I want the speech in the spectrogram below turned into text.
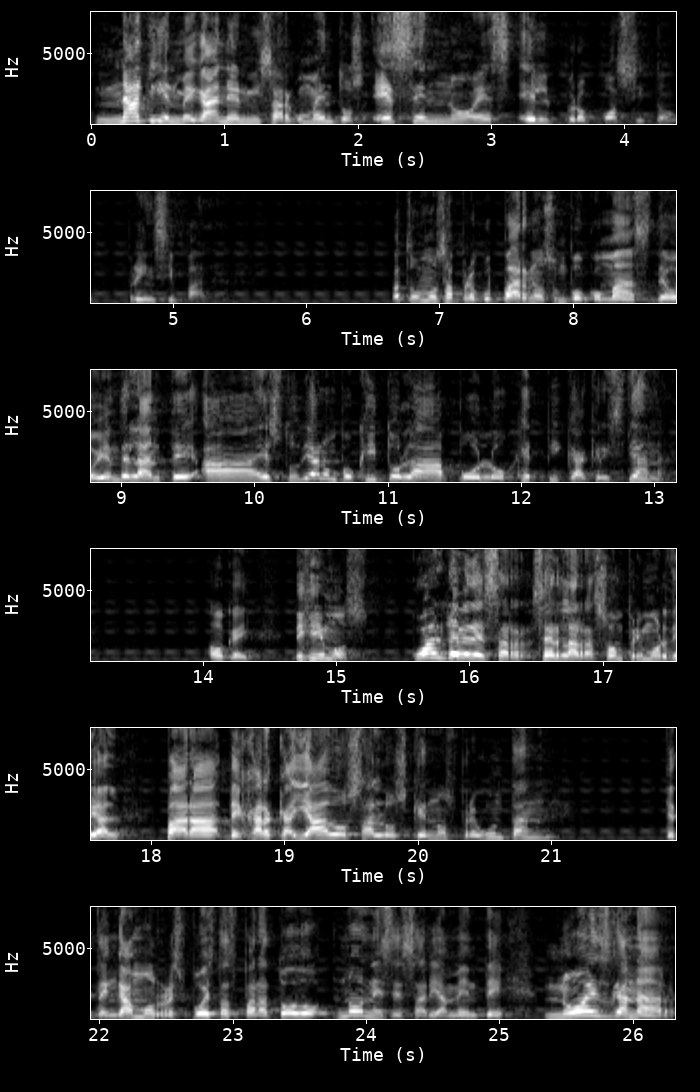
nadie me gane en mis argumentos. Ese no es el propósito principal. ¿Cuántos vamos a preocuparnos un poco más de hoy en adelante a estudiar un poquito la apologética cristiana? Ok, dijimos, ¿cuál debe de ser la razón primordial para dejar callados a los que nos preguntan? Que tengamos respuestas para todo, no necesariamente, no es ganar,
